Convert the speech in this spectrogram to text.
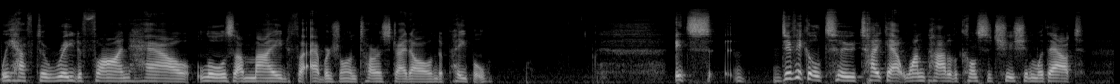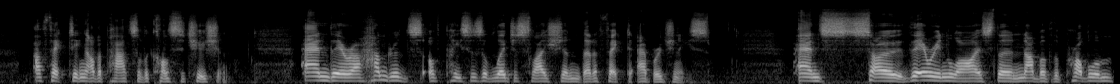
we have to redefine how laws are made for Aboriginal and Torres Strait Islander people. It's difficult to take out one part of the Constitution without affecting other parts of the Constitution and there are hundreds of pieces of legislation that affect Aborigines. And so therein lies the nub of the problem.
